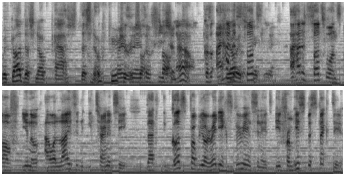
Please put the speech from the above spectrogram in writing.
with God, there's no past, there's no future. It's Present all, or it's all now. Because I You had know, a it's- thought. I had a thought once of you know our lives in eternity that God's probably already experiencing it, it from His perspective.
